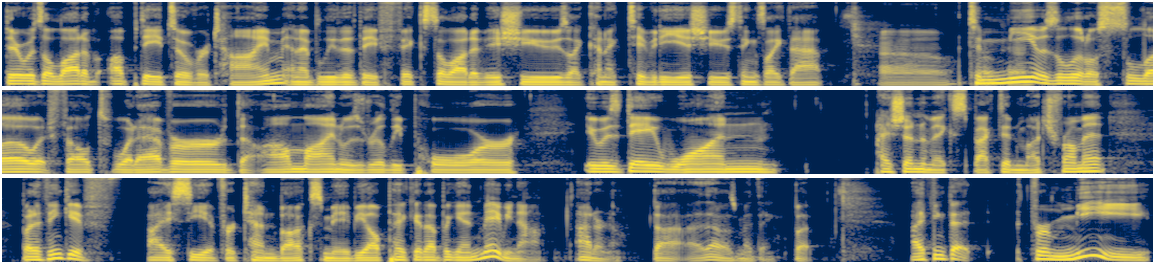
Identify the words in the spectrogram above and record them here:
there was a lot of updates over time and i believe that they fixed a lot of issues like connectivity issues things like that. Oh, to okay. me it was a little slow. It felt whatever. The online was really poor. It was day one. I shouldn't have expected much from it but i think if i see it for 10 bucks maybe i'll pick it up again. Maybe not. I don't know. That, that was my thing. But i think that for me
